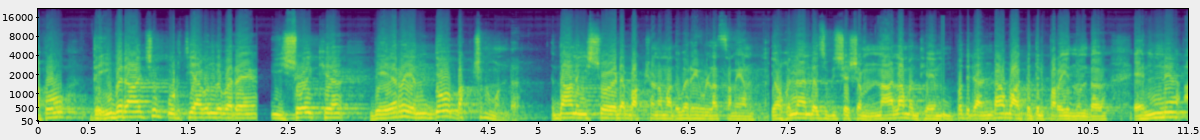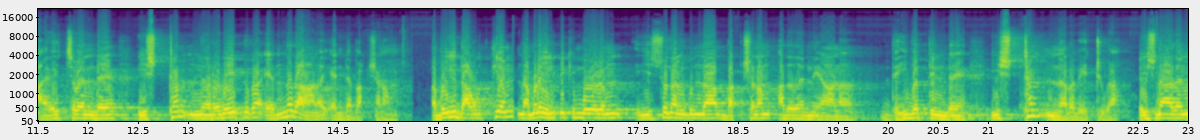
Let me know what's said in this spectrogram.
അപ്പോ ദൈവരാജ്യം പൂർത്തിയാകുന്നത് വരെ ഈശോയ്ക്ക് വേറെ എന്തോ ഭക്ഷണമുണ്ട്. ഇതാണ് ഈശോയുടെ ഭക്ഷണം അതുവരെയുള്ള സമയം. യോഹന്നാന്റെ സുവിശേഷം നാലാം അധ്യായം മുപ്പത്തിരണ്ടാം വാക്യത്തിൽ പറയുന്നുണ്ട് എന്നെ അയച്ചവന്റെ ഇഷ്ടം നിറവേറ്റുക എന്നതാണ് എന്റെ ഭക്ഷണം. അപ്പൊ ഈ ദൗത്യം നമ്മളെ ഏൽപ്പിക്കുമ്പോഴും ഈശോ നൽകുന്ന ഭക്ഷണം അത് തന്നെയാണ്. ദൈവത്തിന്റെ ഇഷ്ടം നിറവേറ്റുക. യേശുനാഥൻ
